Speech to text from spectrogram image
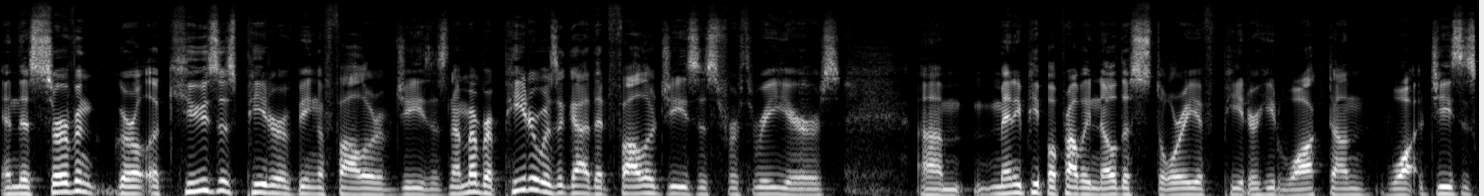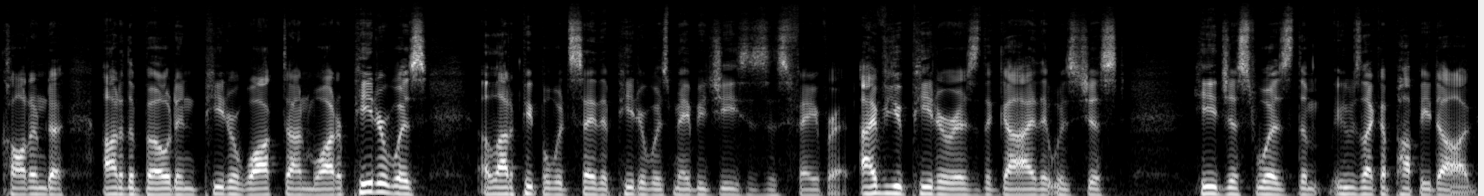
and this servant girl accuses Peter of being a follower of Jesus. Now, remember, Peter was a guy that followed Jesus for three years. Um, many people probably know the story of Peter. He'd walked on wa- Jesus called him to out of the boat, and Peter walked on water. Peter was a lot of people would say that Peter was maybe Jesus's favorite. I view Peter as the guy that was just he just was the he was like a puppy dog,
